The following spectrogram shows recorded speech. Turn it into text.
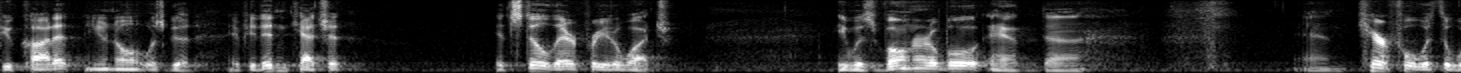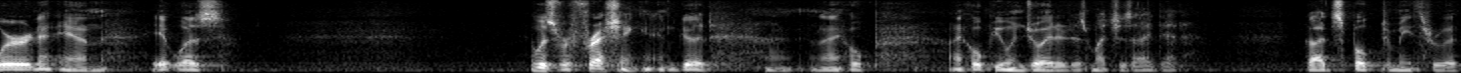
you caught it, you know it was good. If you didn't catch it, it's still there for you to watch. He was vulnerable and uh, and careful with the word, and it was it was refreshing and good. And I hope I hope you enjoyed it as much as I did. God spoke to me through it.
